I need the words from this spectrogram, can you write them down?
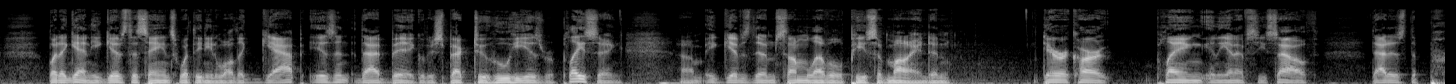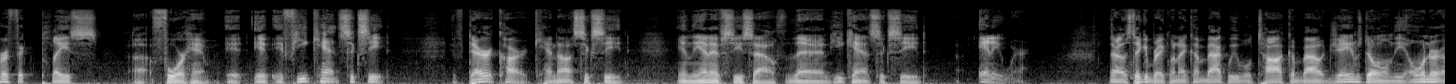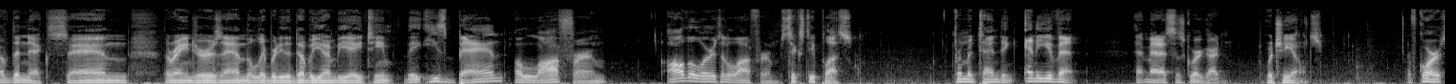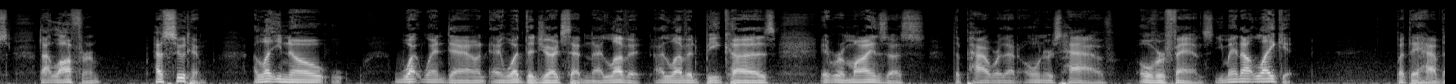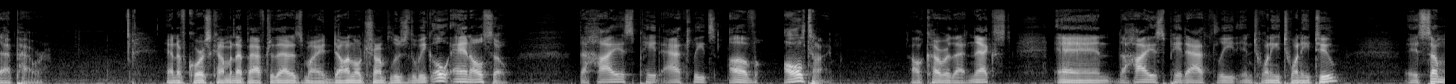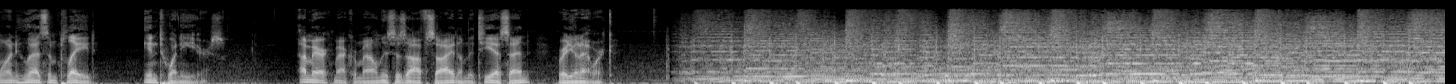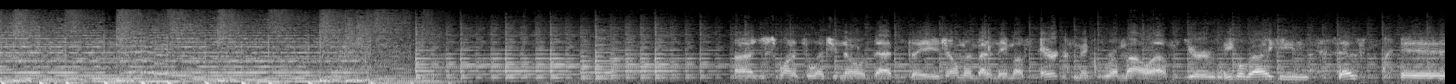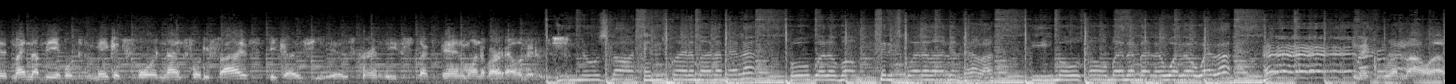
But again, he gives the Saints what they need. While the gap isn't that big with respect to who he is replacing, um, it gives them some level of peace of mind. And Derek Carr playing in the NFC South, that is the perfect place uh, for him. It, if, if he can't succeed, if Derek Carr cannot succeed in the NFC South, then he can't succeed anywhere. Now let's take a break. When I come back, we will talk about James Dolan, the owner of the Knicks and the Rangers and the Liberty, the WNBA team. They, he's banned a law firm, all the lawyers at a law firm, 60 plus, from attending any event at Madison Square Garden, which he owns. Of course, that law firm has sued him. I'll let you know what went down and what the judge said, and I love it. I love it because it reminds us the power that owners have over fans. You may not like it, but they have that power. And of course, coming up after that is my Donald Trump Loser of the Week. Oh, and also the highest paid athletes of all time. I'll cover that next. And the highest paid athlete in 2022 is someone who hasn't played in 20 years. I'm Eric Macramel, and this is Offside on the TSN Radio Network. Let you know that a gentleman by the name of Eric Macramalla, your legal guy, he says it might not be able to make it for 945 because he is currently stuck in one of our elevators. He knows Lord and he's quite a Bella. Oh, what a bum, and he's quite a Magandella. He knows home and a Bella, Wella, Wella. Hey! Macramalla.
